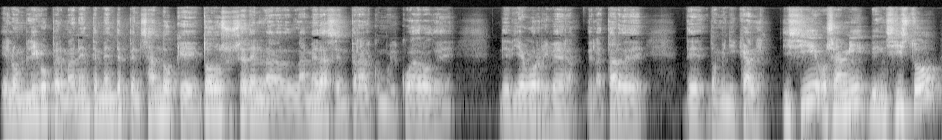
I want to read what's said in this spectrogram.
el ombligo permanentemente pensando que todo sucede en la Alameda Central, como el cuadro de, Diego Rivera, de la tarde de, Dominical. Y sí, o sea, a mí, insisto,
